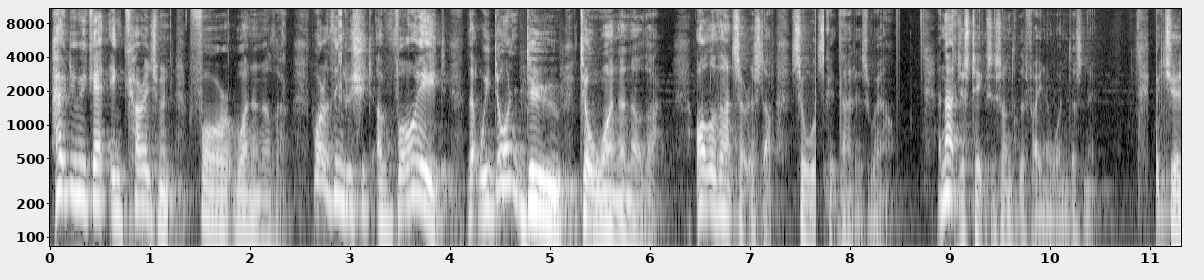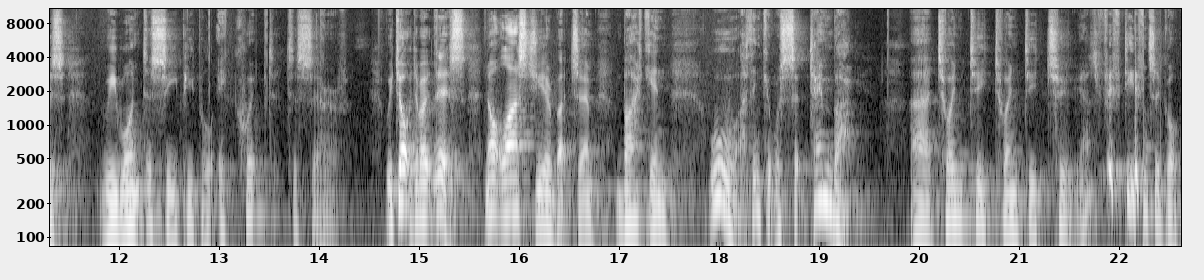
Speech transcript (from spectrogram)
How do we get encouragement for one another? What are the things we should avoid that we don't do to one another? All of that sort of stuff. So we'll look at that as well. And that just takes us on to the final one, doesn't it? Which is we want to see people equipped to serve. We talked about this, not last year, but um, back in, oh, I think it was September uh, 2022. That's 50 months ago.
